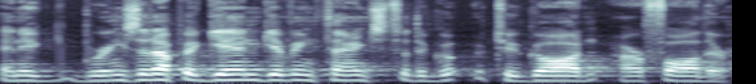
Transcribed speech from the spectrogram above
And he brings it up again, giving thanks to, the, to God our Father.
